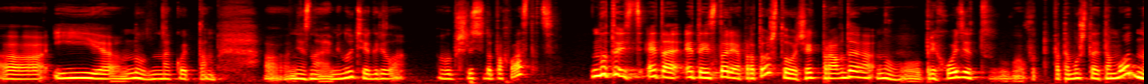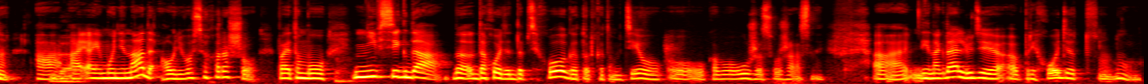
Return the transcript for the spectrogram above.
а, и ну, на какой-то там, не знаю, минуте я говорила, вы пришли сюда похвастаться? Ну, то есть это, это история про то, что человек, правда, ну, приходит, вот, потому что это модно, а, да. а, а ему не надо, а у него все хорошо. Поэтому не всегда доходят до психолога только там те, у, у кого ужас ужасный. А, иногда люди а, приходят, ну,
